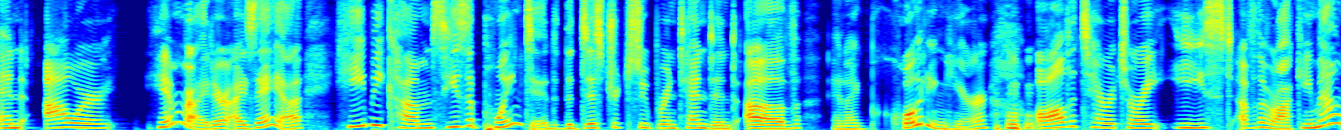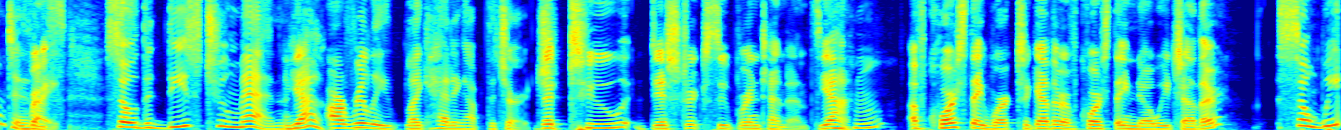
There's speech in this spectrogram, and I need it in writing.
And our hymn writer, Isaiah, he becomes, he's appointed the district superintendent of, and I'm quoting here, all the territory east of the Rocky Mountains. Right. So the, these two men Yeah. are really like heading up the church. The two district superintendents. Yeah. Mm-hmm. Of course, they work together. Of course, they know each other. So we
